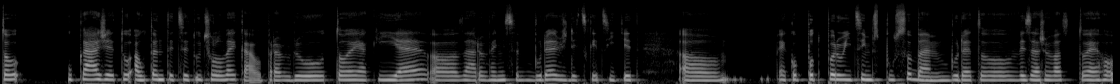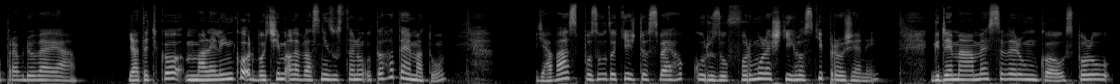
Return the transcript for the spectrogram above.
to ukáže tu autenticitu člověka, opravdu to, jaký je, zároveň se bude vždycky cítit jako podporujícím způsobem, bude to vyzařovat to jeho opravdové já. Já teďko malilinko odbočím, ale vlastně zůstanu u toho tématu. Já vás pozvu totiž do svého kurzu Formule štíhlosti pro ženy, kde máme s Verunkou spolu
